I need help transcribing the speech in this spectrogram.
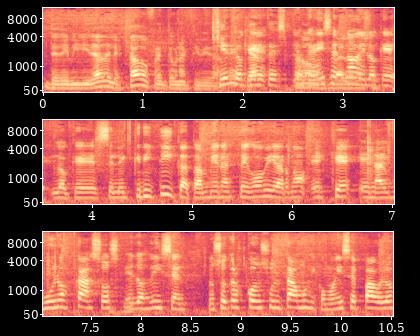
debilidad del Estado frente a una actividad. Lo que, antes, lo que dice, no, y lo que, lo que se le critica también a este gobierno es que en algunos casos ellos dicen, nosotros consultamos y como dice Pablo,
